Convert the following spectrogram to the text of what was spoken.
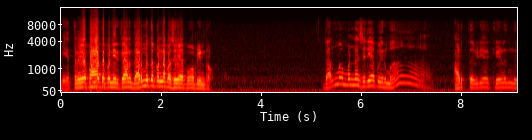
நீ எத்தனையோ பாவத்தை பண்ணியிருக்க ஆனால் தர்மத்தை பண்ணப்பா சரியாக போகும் அப்படின்றோம். தர்மம் பண்ணால் சரியாக போயிருமா? அடுத்த வீடியோ கேளுங்க.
